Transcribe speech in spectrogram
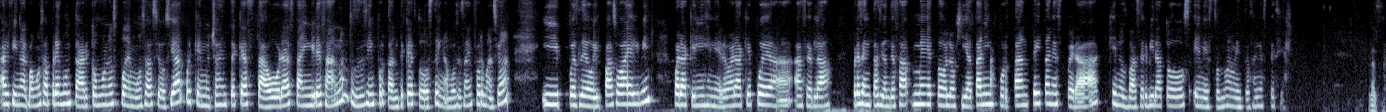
al final vamos a preguntar cómo nos podemos asociar, porque hay mucha gente que hasta ahora está ingresando, entonces es importante que todos tengamos esa información. Y pues le doy el paso a Elvin para que el ingeniero Araque pueda hacer la presentación de esa metodología tan importante y tan esperada que nos va a servir a todos en estos momentos en especial. Gracias.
